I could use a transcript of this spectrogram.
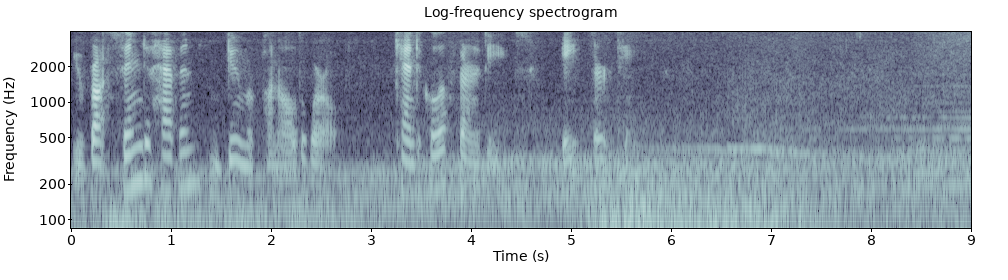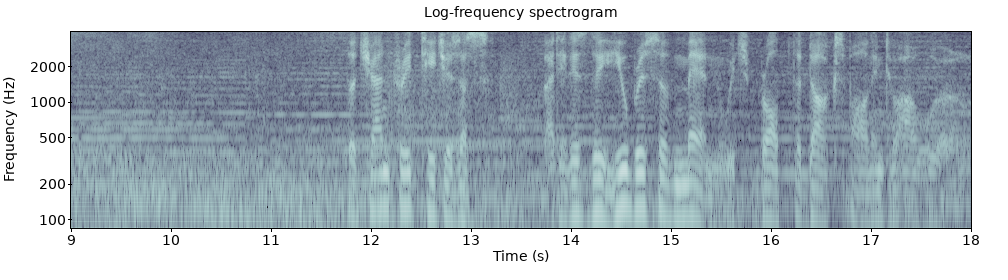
You've brought sin to heaven and doom upon all the world. Canticle of Threnodies, 813. The Chantry teaches us that it is the hubris of men which brought the Darkspawn into our world.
